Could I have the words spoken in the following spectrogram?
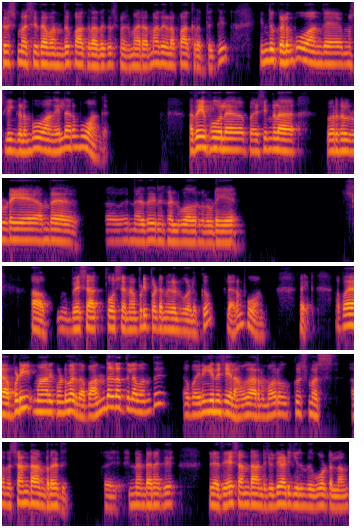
கிறிஸ்மஸ் இதை வந்து பார்க்குறது கிறிஸ்மஸ் மரம் அதுகளை பார்க்குறதுக்கு இந்துக்களும் போவாங்க முஸ்லீம்களும் போவாங்க எல்லாரும் போவாங்க. அதே போல் இப்போ சிங்களவர்களுடைய அந்த அஹ், என்னது நிகழ்வு அவர்களுடைய பெசாக் போஷன் அப்படிப்பட்ட நிகழ்வுகளுக்கும் எல்லாரும் போவாங்க. ரைட். அப்போ அப்படி மாறிக்கொண்டு வருது. அப்போ அந்த இடத்துல வந்து அப்போ நீங்கள் என்ன செய்யலாம்? உதாரணமாக ஒரு கிறிஸ்மஸ் அந்த சண்டான்றது அது என்னண்டு எனக்கு? இதே சண்டான்னு சொல்லி அடிச்சிருந்து போட்டெல்லாம்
